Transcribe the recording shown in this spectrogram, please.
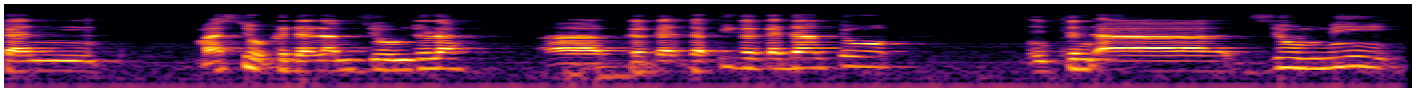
akan masuk ke dalam Zoom tu lah. Uh, tapi kadang-kadang tu internet, uh, Zoom ni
